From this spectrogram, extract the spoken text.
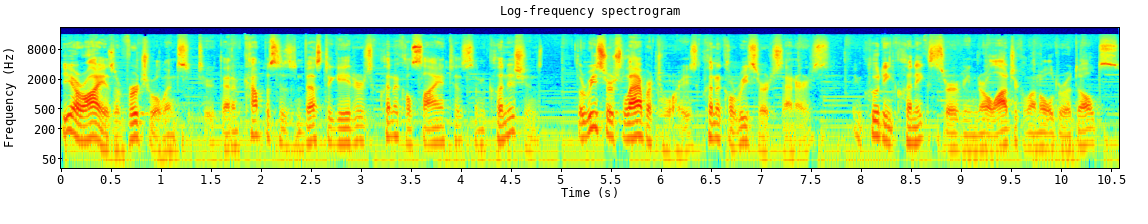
DRI is a virtual institute that encompasses investigators, clinical scientists, and clinicians. The research laboratories, clinical research centers, including clinics serving neurological and older adults,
